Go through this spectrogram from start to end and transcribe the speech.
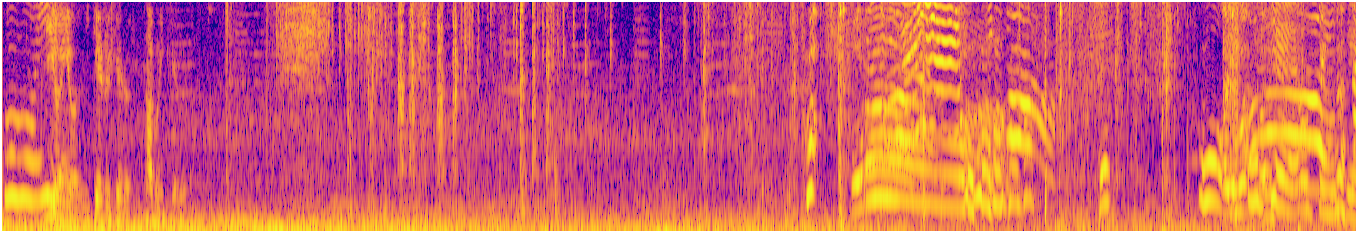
もうもういいよ。いいよ。いいよいけるいける。多分いけるおおオッケー。オッケー。オッケー。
